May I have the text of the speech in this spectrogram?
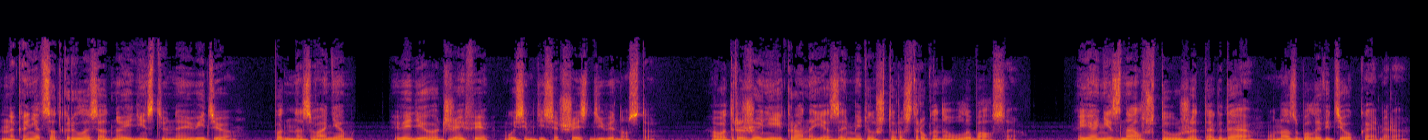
Наконец открылось одно единственное видео под названием Видео Джеффи 8690. В отражении экрана я заметил, что растроганно улыбался. Я не знал, что уже тогда у нас была видеокамера,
